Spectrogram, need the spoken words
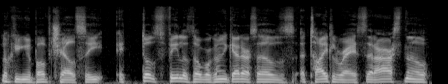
Looking above Chelsea, it does feel as though we're going to get ourselves a title race that Arsenal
